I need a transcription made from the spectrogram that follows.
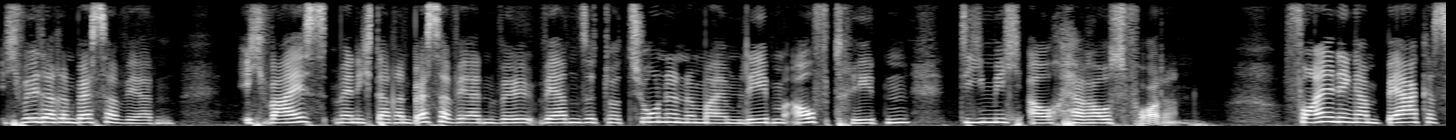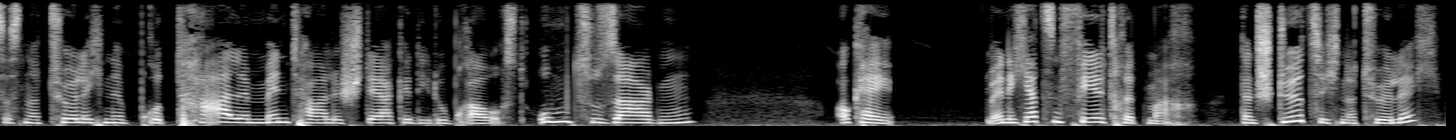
ich will darin besser werden. Ich weiß, wenn ich darin besser werden will, werden Situationen in meinem Leben auftreten, die mich auch herausfordern. Vor allen Dingen am Berg ist es natürlich eine brutale mentale Stärke, die du brauchst, um zu sagen, okay, wenn ich jetzt einen Fehltritt mache, dann stürze ich natürlich,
